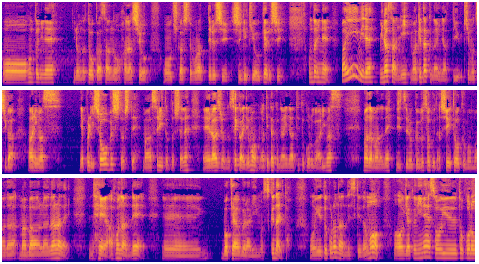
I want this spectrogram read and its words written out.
お本当にね、いろんなトーカーさんの話を聞かせてもらってるし、刺激を受けるし、本当にね、まあいい意味で皆さんに負けたくないなっていう気持ちがあります。やっぱり勝負師として、まあ、アスリートとしてね、え、ラジオの世界でも負けたくないなってところがあります。まだまだね、実力不足だし、トークもまだまばらならない。で、アホなんで、えー、ボキャブラリーも少ないというところなんですけども、逆にね、そういうところ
